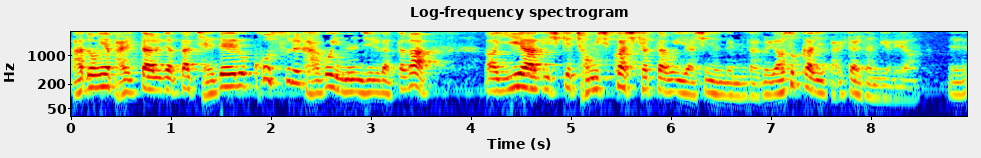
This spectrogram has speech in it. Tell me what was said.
아동의 발달을 갖다 제대로 코스를 가고 있는지를 갖다가 어, 이해하기 쉽게 정식화시켰다고 이해하시면 됩니다. 그 여섯 가지 발달 단계래요. 예.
